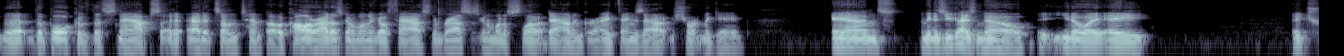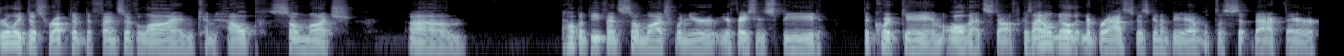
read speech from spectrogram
the the bulk of the snaps at, at its own tempo. Colorado's going to want to go fast. Nebraska's going to want to slow it down and grind things out and shorten the game. And I mean, as you guys know, you know a, a a truly disruptive defensive line can help so much, um, help a defense so much when you're you're facing speed, the quick game, all that stuff. Because I don't know that Nebraska is going to be able to sit back there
